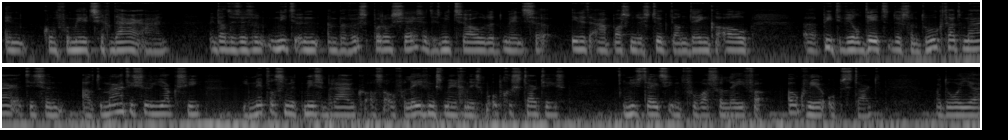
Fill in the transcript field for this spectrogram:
en conformeert zich daaraan. En dat is dus niet een, een bewust proces. Het is niet zo dat mensen in het aanpassende stuk dan denken: oh, uh, Pieter wil dit, dus dan doe ik dat maar. Het is een automatische reactie die net als in het misbruik als overlevingsmechanisme opgestart is. Nu steeds in het volwassen leven ook weer opstart. Waardoor je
